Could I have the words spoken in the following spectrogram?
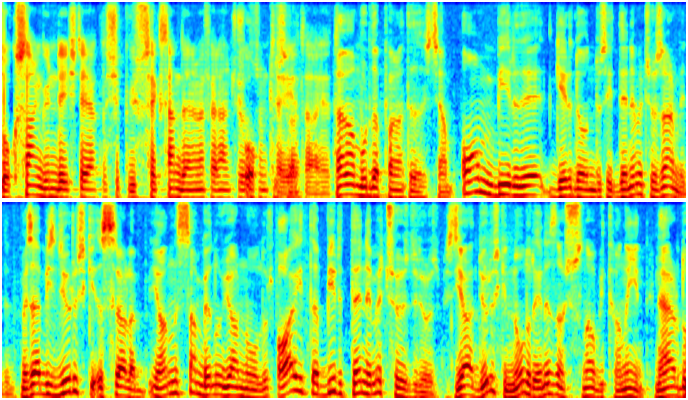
90 günde işte yaklaşık 180 deneme falan çözdüm Çok güzel. TYT, AYT. Hemen burada parantez açacağım. 11'de geri döndürsek deneme çözer miydin? Mesela biz diyoruz ki ısrarla yanlışsam beni uyar ne olur? Ayda bir deneme çözdürüyoruz biz. Ya diyoruz ki ne olur en azından şu sınavı bir tanıyın. Nerede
